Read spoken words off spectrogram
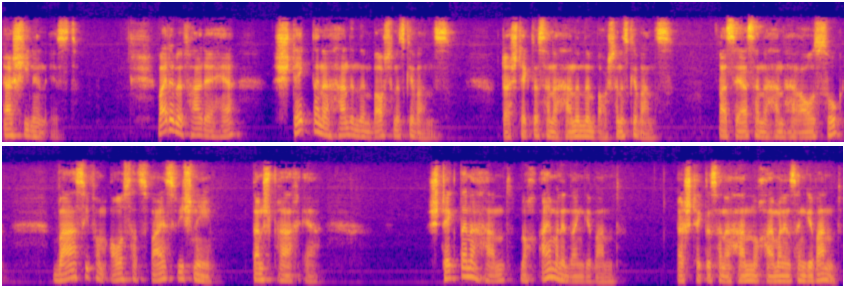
erschienen ist. Weiter befahl der Herr, steck deine Hand in den Baustein des Gewands. Da steckte seine Hand in den Baustein des Gewands. Als er seine Hand herauszog, war sie vom Aussatz weiß wie Schnee. Dann sprach er, Steck deine Hand noch einmal in dein Gewand. Er steckte seine Hand noch einmal in sein Gewand.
